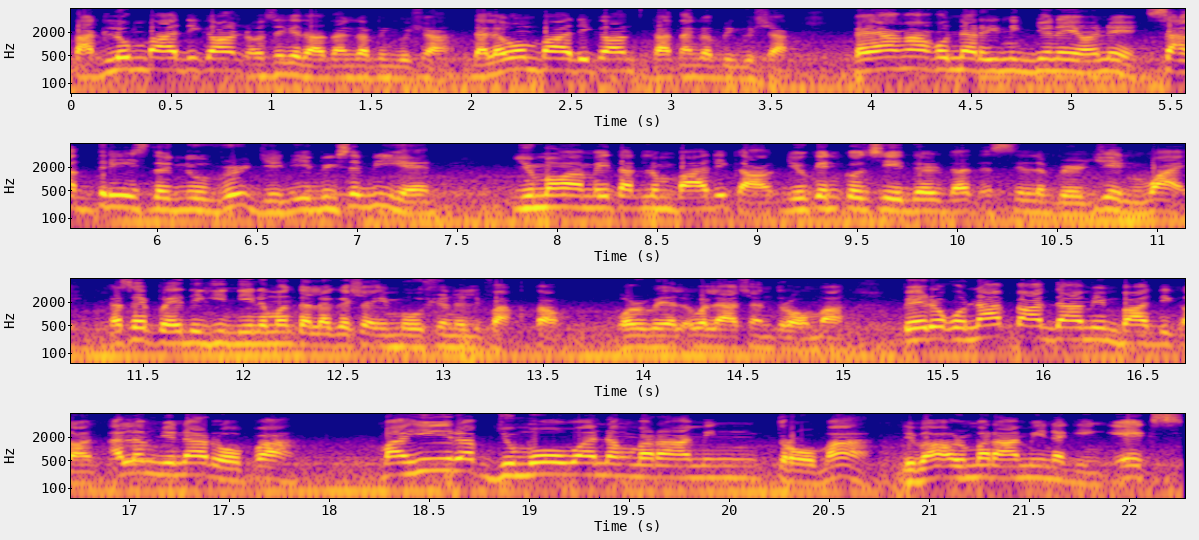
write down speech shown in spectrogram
Tatlong body count, o sige, tatanggapin ko siya. Dalawang body count, tatanggapin ko siya. Kaya nga ako narinig nyo na yun eh. Sub 3 is the new virgin. Ibig sabihin, yung mga may tatlong body count, you can consider that as still a virgin. Why? Kasi pwedeng hindi naman talaga siya emotionally fucked up or well, wala siyang trauma. Pero kung napakadaming body count, alam nyo na, Ropa, mahirap jumowa ng maraming trauma, di ba? Or maraming naging ex.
